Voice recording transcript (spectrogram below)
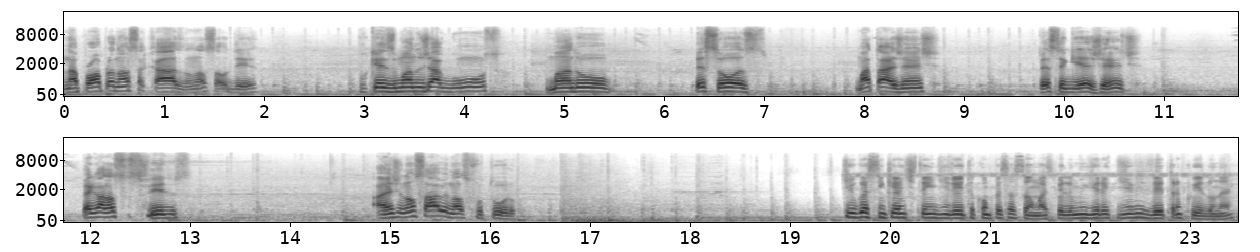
na própria nossa casa, na nossa aldeia. Porque eles mandam jagunço, mandam pessoas matar a gente, perseguir a gente, pegar nossos filhos. A gente não sabe o nosso futuro. Digo assim que a gente tem direito à compensação, mas pelo menos direito de viver tranquilo, né?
